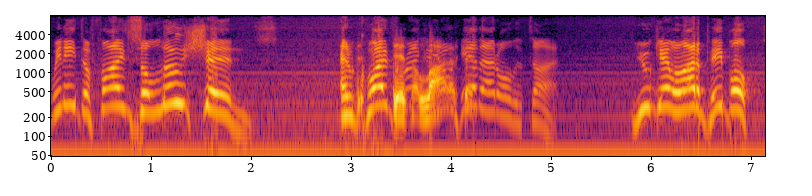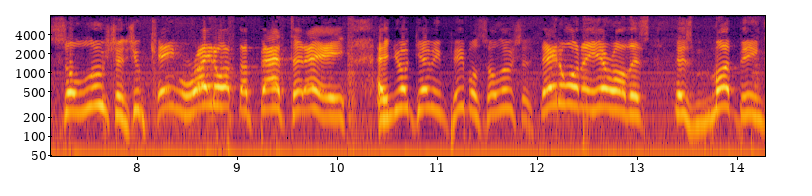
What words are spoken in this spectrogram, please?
We need to find solutions. And quite frankly, a I don't hear that all the time. You give a lot of people solutions. You came right off the bat today, and you're giving people solutions. They don't want to hear all this this mud being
